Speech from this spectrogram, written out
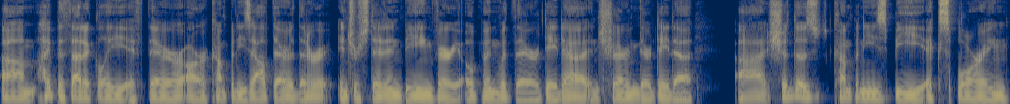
um, hypothetically, if there are companies out there that are interested in being very open with their data and sharing their data, uh, should those companies be exploring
